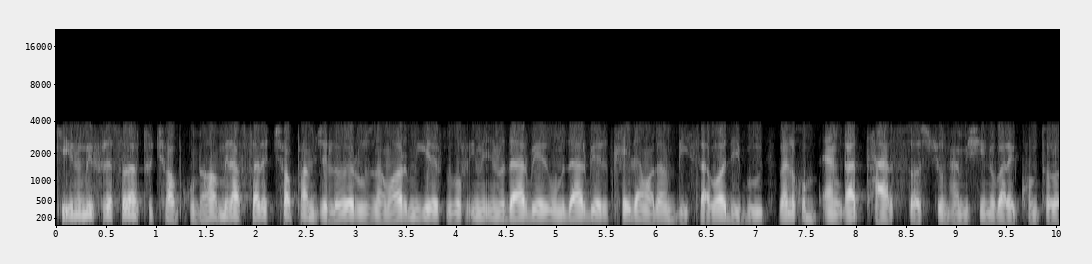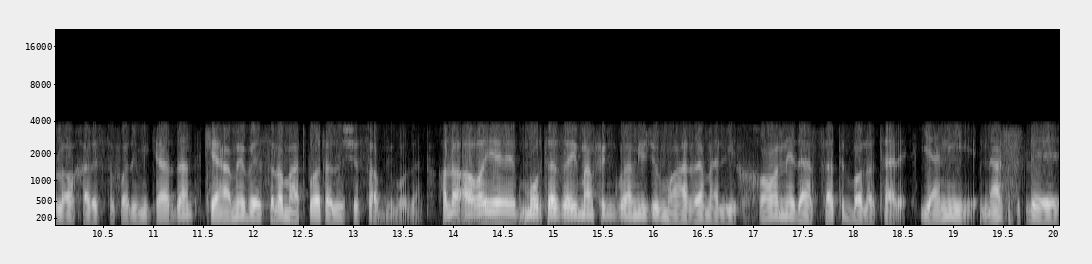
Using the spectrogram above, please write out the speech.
که اینو میفرستادن تو چاپخونه ها می‌رفت سر چاپ هم جلو روزنامه رو می‌گرفت می‌گفت این اینو در بیارید اونو در بیارید. خیلی هم آدم بی سوادی بود. ولی خب انقدر ترس داشت چون همیشه اینو برای کنترل آخر استفاده می‌کردن که همه به اصطلاح مطبوعات ازش حساب میبردن. حالا آقای مرتضی من فکر می‌کنم یه جور محرم علی خان در سطح بالاتره. یعنی نسل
